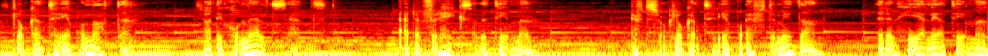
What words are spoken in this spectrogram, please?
att klockan tre på natten traditionellt sett är den förhäxade timmen eftersom klockan tre på eftermiddagen är den heliga timmen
